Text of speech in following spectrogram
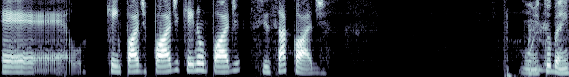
é, quem pode, pode, quem não pode, se sacode. Muito bem.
